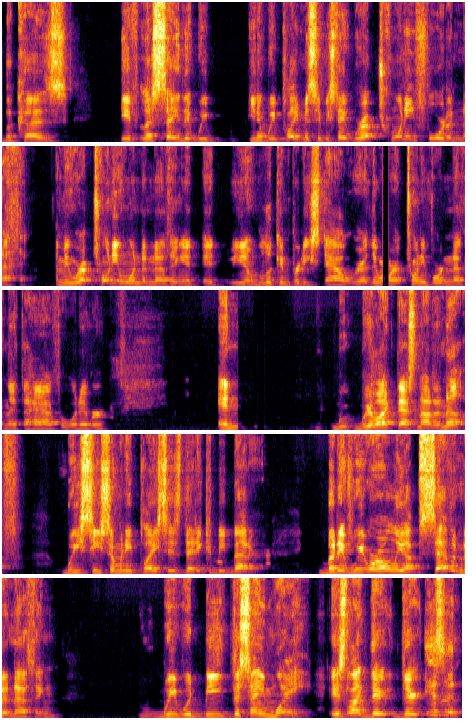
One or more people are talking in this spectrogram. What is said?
because if let's say that we, you know, we played Mississippi State, we're up 24 to nothing. I mean, we're up 21 to nothing at, at you know, looking pretty stout. We're then we're up 24 to nothing at the half or whatever. And we're like, that's not enough. We see so many places that it could be better. But if we were only up seven to nothing, we would be the same way. It's like there there isn't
